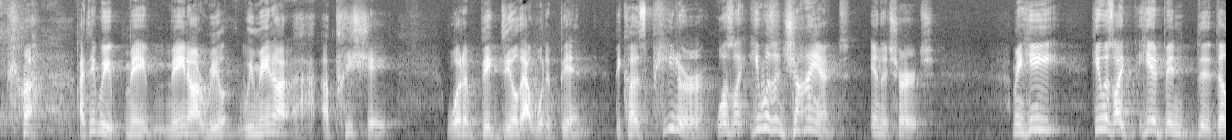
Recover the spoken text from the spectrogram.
I think we may, may not real, we may not appreciate what a big deal that would have been because Peter was like, he was a giant in the church. I mean, he, he was like, he had been the, the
